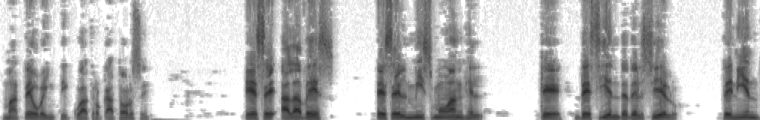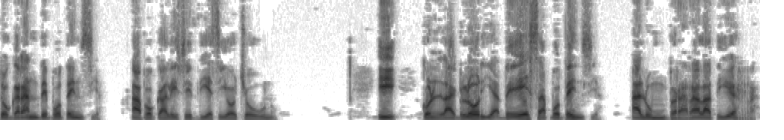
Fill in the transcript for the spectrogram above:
Mateo 24, 14. Ese a la vez es el mismo ángel que desciende del cielo teniendo grande potencia. Apocalipsis 18, 1. Y con la gloria de esa potencia alumbrará la tierra.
